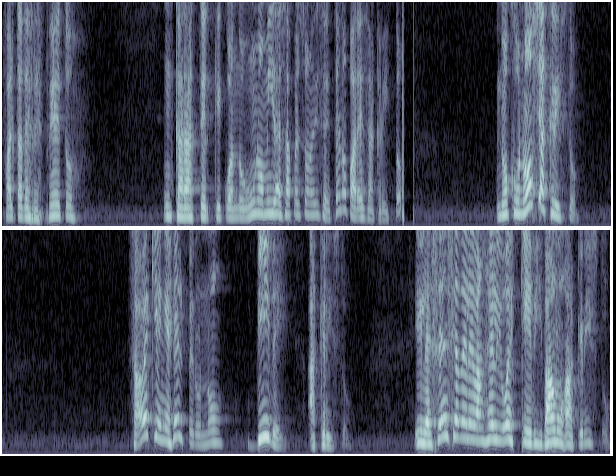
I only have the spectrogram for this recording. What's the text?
falta de respeto, un carácter que cuando uno mira a esa persona dice, este no parece a Cristo, no conoce a Cristo, sabe quién es Él, pero no vive a Cristo. Y la esencia del Evangelio es que vivamos a Cristo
